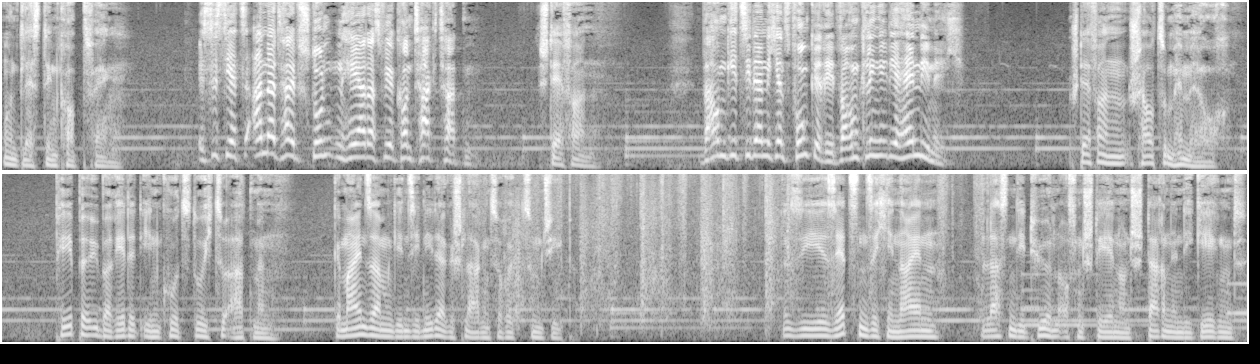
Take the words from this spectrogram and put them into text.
und lässt den Kopf hängen. Es ist jetzt anderthalb Stunden her, dass wir Kontakt hatten. Stefan. Warum geht sie dann nicht ins Funkgerät? Warum klingelt ihr Handy nicht? Stefan schaut zum Himmel hoch. Pepe überredet ihn, kurz durchzuatmen. Gemeinsam gehen sie niedergeschlagen zurück zum Jeep. Sie setzen sich hinein, lassen die Türen offen stehen und starren in die Gegend,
